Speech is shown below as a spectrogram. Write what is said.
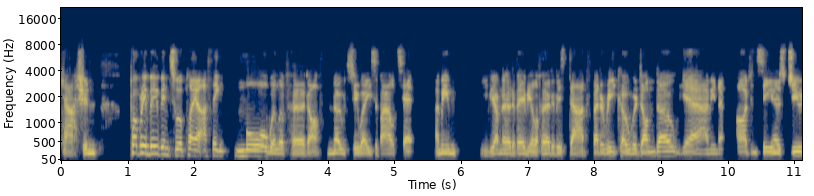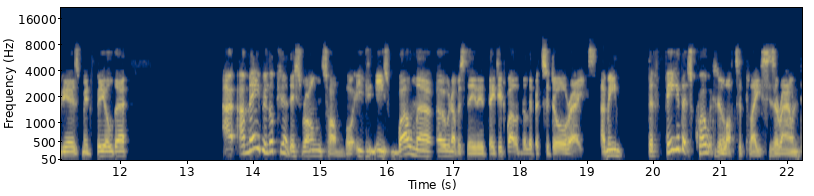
cash? And probably moving to a player I think more will have heard of. No two ways about it. I mean, if you haven't heard of him, you'll have heard of his dad, Federico Redondo. Yeah, I mean, Argentinos Juniors midfielder I, I, may be looking at this wrong, Tom, but he, he's well known. Obviously, they, they, did well in the Libertadores. I mean, the fee that's quoted in a lot of places around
